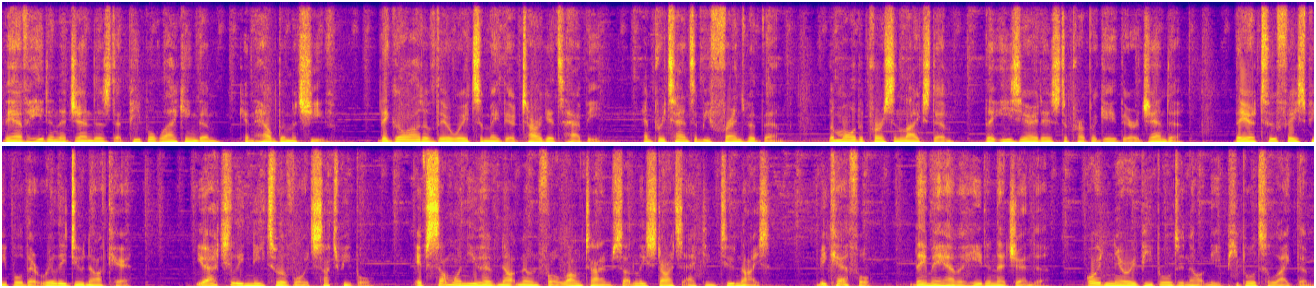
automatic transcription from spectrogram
They have hidden agendas that people lacking them can help them achieve. They go out of their way to make their targets happy and pretend to be friends with them. The more the person likes them, the easier it is to propagate their agenda. They are two-faced people that really do not care. You actually need to avoid such people. If someone you have not known for a long time suddenly starts acting too nice, be careful. They may have a hidden agenda. Ordinary people do not need people to like them.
